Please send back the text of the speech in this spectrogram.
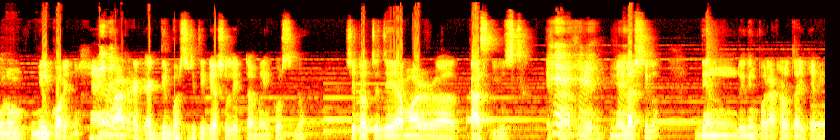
কোনো মেল করেনি। হ্যাঁ আমার একদিন ভার্সিটি থেকে আসলে একটা মেল করছিল। সেটা হচ্ছে যে আমার কাজ ইউজড একটা হ্যাঁ, হ্যাঁ, মেল হ্যাঁ। আসছিল। দেন দুই দিন পর আঠারো তারিখে আমি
